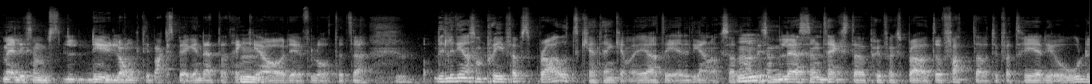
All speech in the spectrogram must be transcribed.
Med liksom, det är ju långt i backspegeln detta tänker Mm. jag och det är förlåtet. Så här. Det är lite grann som Prefab Sprout kan jag tänka mig att det är lite grann också. Att Mm. man liksom läser en text av Prefab Sprout och fattar typ var tredje ord.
